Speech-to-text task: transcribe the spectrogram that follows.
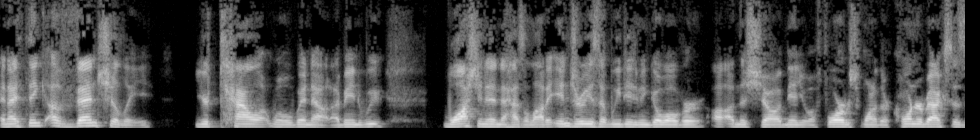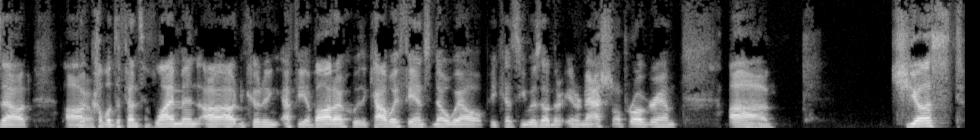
And I think eventually your talent will win out. I mean, we Washington has a lot of injuries that we didn't even go over on this show. Emmanuel Forbes, one of their cornerbacks, is out. Uh, yeah. A couple of defensive linemen out, including Efe Obada, who the Cowboy fans know well because he was on their international program. Uh, mm-hmm. Just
